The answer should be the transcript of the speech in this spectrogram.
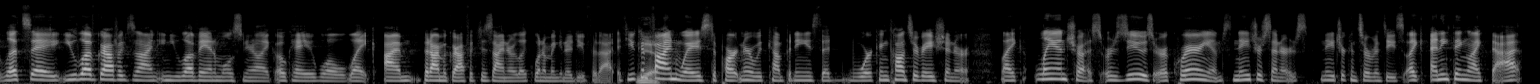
let's say you love graphic design and you love animals and you're like, okay, well, like I'm, but I'm a graphic designer. Like, what am I going to do for that? If you can Yeah. find ways to partner with companies that work in conservation or like land trusts or zoos or aquariums, nature centers, nature conservancies, like anything like that,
